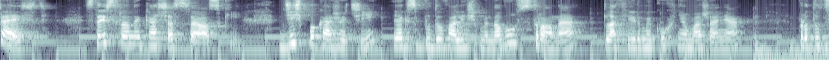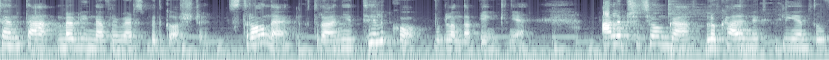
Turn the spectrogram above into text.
Cześć! Z tej strony Kasia Seoski. Dziś pokażę Ci, jak zbudowaliśmy nową stronę dla firmy Kuchnia Marzenia, producenta mebli na wymiar z Bydgoszczy. Stronę, która nie tylko wygląda pięknie, ale przyciąga lokalnych klientów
